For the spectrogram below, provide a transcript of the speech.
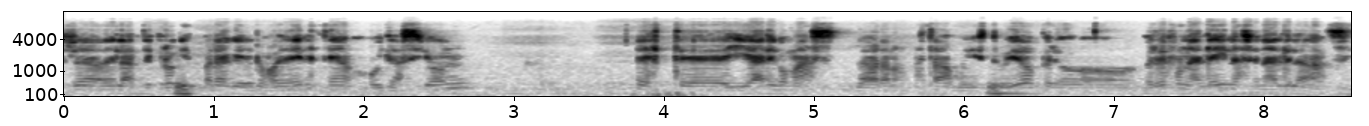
lleve adelante. Creo que es para que los bailarines tengan jubilación este, y algo más. La verdad no estaba muy instruido, pero, pero es una ley nacional de la danza.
